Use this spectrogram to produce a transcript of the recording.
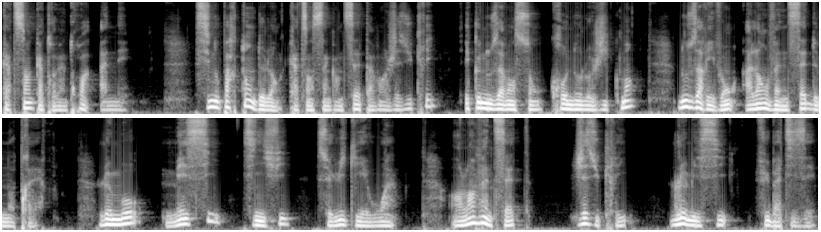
483 années. Si nous partons de l'an 457 avant Jésus-Christ et que nous avançons chronologiquement, nous arrivons à l'an 27 de notre ère. Le mot Messie signifie celui qui est loin. En l'an 27, Jésus-Christ, le Messie, fut baptisé.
